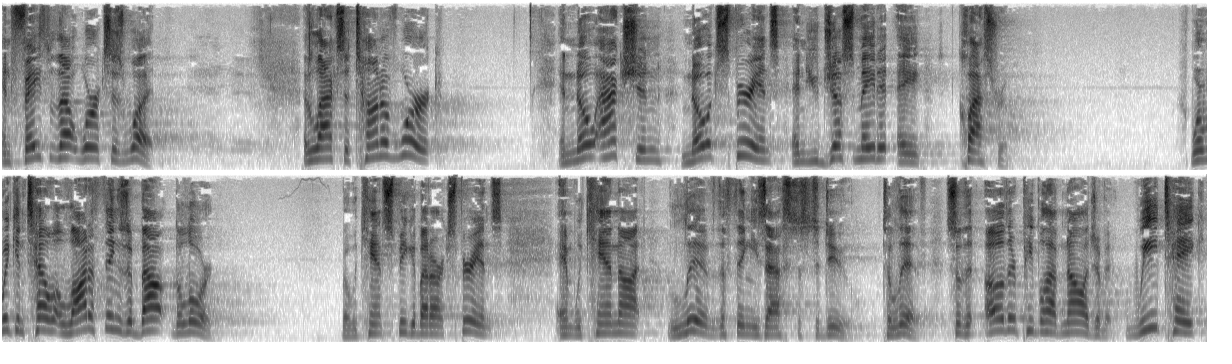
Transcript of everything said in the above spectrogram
And faith without works is what? It lacks a ton of work and no action, no experience, and you just made it a classroom where we can tell a lot of things about the Lord, but we can't speak about our experience and we cannot live the thing He's asked us to do, to live, so that other people have knowledge of it. We take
